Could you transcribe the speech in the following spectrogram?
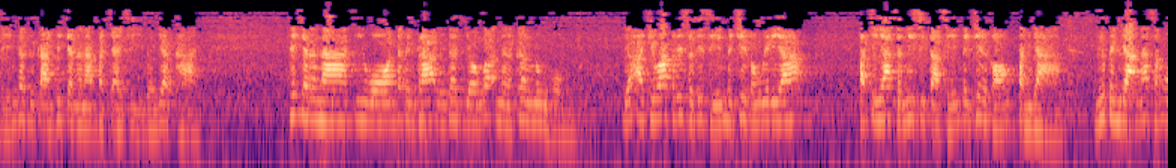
ศีลก็คือการพิจารณาปัจจัยสี่โดยแยกคาย พิจารณาจีวรถ้าเป็นพระหรือถ้าโยมก็เนื้อเครื่องนุ่งห่มเดี๋ยวอาชีวะปริสุทธิศีลเป็นชื่อของวิริยะ ปัจจยสันิสิตาศีลเป็นชื่อของปัญญา หรือเป็นญาณสังว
